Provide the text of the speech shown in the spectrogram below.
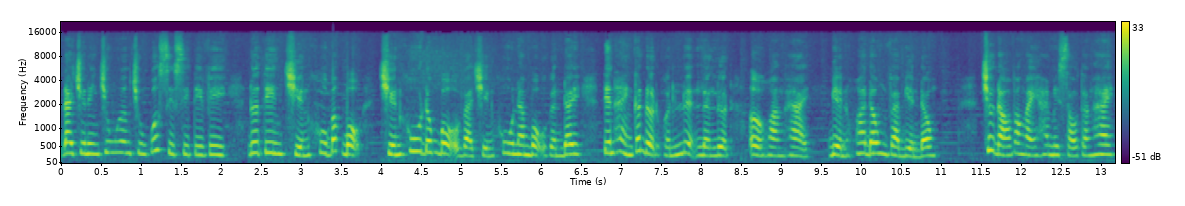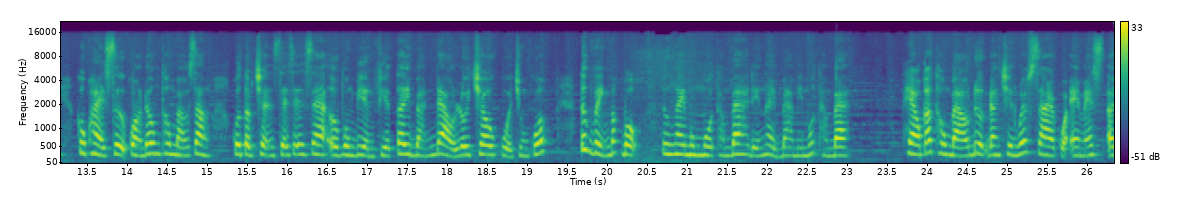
Đài truyền hình Trung ương Trung Quốc CCTV đưa tin chiến khu Bắc Bộ, chiến khu Đông Bộ và chiến khu Nam Bộ gần đây tiến hành các đợt huấn luyện lần lượt ở Hoàng Hải, Biển Hoa Đông và Biển Đông. Trước đó vào ngày 26 tháng 2, Cục Hải sự Quảng Đông thông báo rằng cuộc tập trận sẽ diễn ra ở vùng biển phía tây bán đảo Lôi Châu của Trung Quốc, tức Vịnh Bắc Bộ, từ ngày 1 tháng 3 đến ngày 31 tháng 3. Theo các thông báo được đăng trên website của MSA,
